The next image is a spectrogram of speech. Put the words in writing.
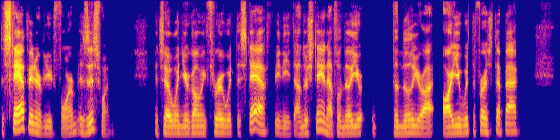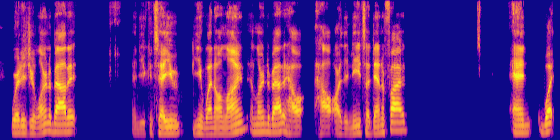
The staff interviewed form is this one. And so when you're going through with the staff, you need to understand how familiar familiar are you with the First Step Act? Where did you learn about it? And you can say you you went online and learned about it. How how are the needs identified? And what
